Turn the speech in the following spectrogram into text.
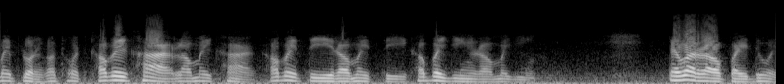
ไม่ปล้นเขาโทษ เขาไปฆ่าเราไม่ฆ่า เขาไปตีเราไม่ตี เขาไปยิงเราไม่ยิง แต่ว่าเราไปด้วย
